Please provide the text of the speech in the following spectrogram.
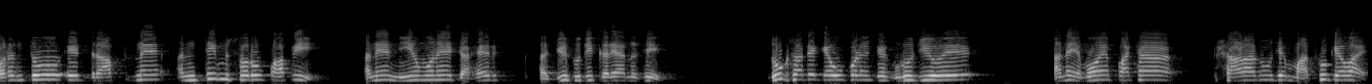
પરંતુ એ ડ્રાફ્ટને અંતિમ સ્વરૂપ આપી અને નિયમોને જાહેર હજી સુધી કર્યા નથી. દુઃખ સાથે કહેવું પડે કે ગુરુજીઓએ અને એમાં પાછા શાળાનું જે માથું કહેવાય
